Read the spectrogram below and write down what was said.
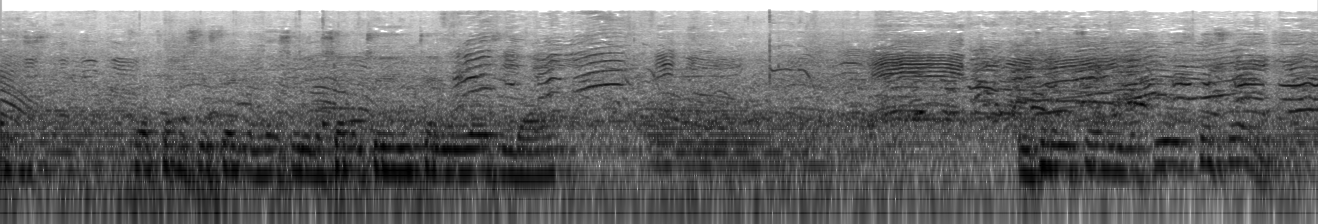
For Tennessee State University, number 17, Cameron Rosendahl. Including number three, Chris.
